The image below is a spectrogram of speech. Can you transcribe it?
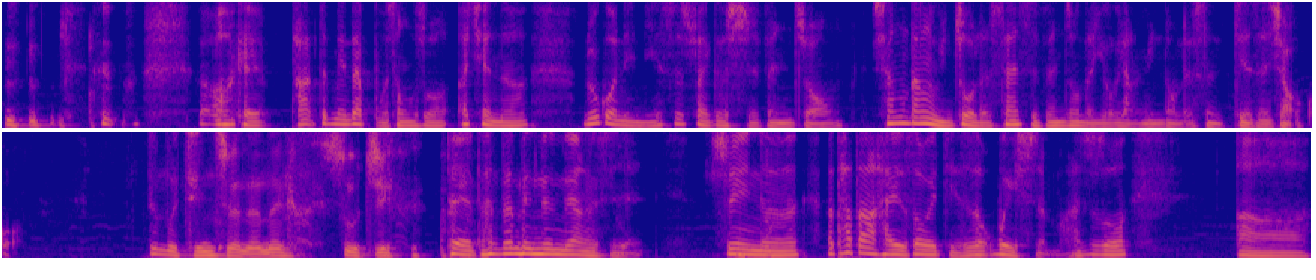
OK，他这边在补充说，而且呢，如果你凝视帅哥十分钟，相当于做了三十分钟的有氧运动的身健身效果，这么精准的那个数据，对他这边就那样写。所以呢，那 他当然还有稍微解释说为什么，他是说，呃，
